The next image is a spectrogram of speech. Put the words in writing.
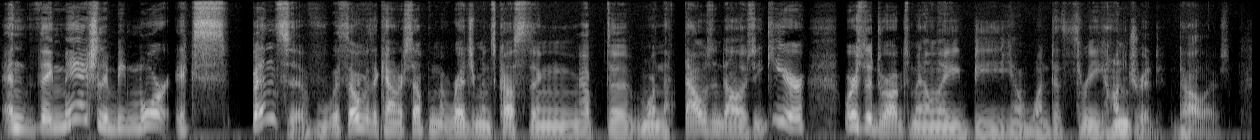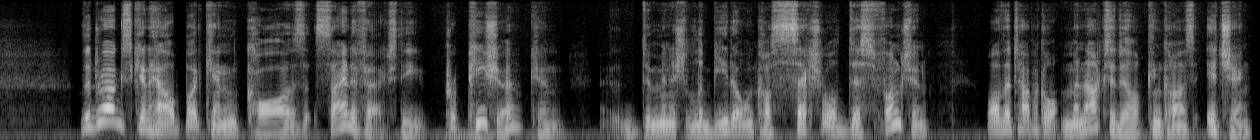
and they may actually be more expensive, with over-the-counter supplement regimens costing up to more than $1,000 a year, whereas the drugs may only be you know, $1 to $300. The drugs can help, but can cause side effects. The Propecia can uh, diminish libido and cause sexual dysfunction, while the topical minoxidil can cause itching,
